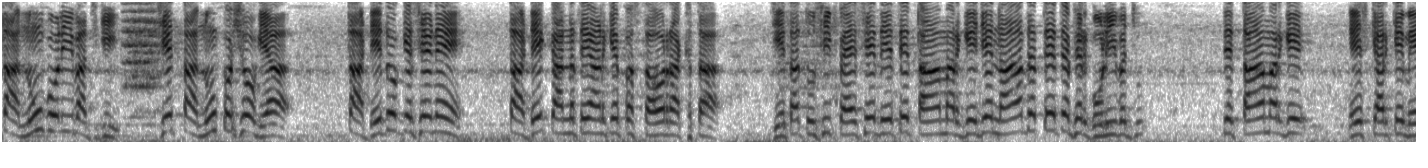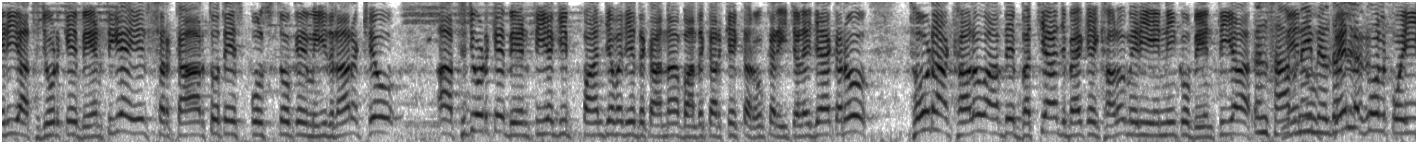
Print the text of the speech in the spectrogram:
ਤੁਹਾਨੂੰ ਗੋਲੀ ਵੱਜ ਗਈ, ਜੇ ਤੁਹਾਨੂੰ ਕੁਝ ਹੋ ਗਿਆ, ਤੁਹਾਡੇ ਤੋਂ ਕਿਸੇ ਨੇ ਤੁਹਾਡੇ ਕੰਨ ਤੇ ਆਣ ਕੇ ਪਸਤੌਰ ਰੱਖਤਾ ਜੇ ਤਾਂ ਤੁਸੀਂ ਪੈਸੇ ਦੇਤੇ ਤਾਂ ਮਰ ਗਏ ਜੇ ਨਾ ਦਿੱਤੇ ਤੇ ਫਿਰ ਗੋਲੀ ਵੱਜੂ। ਤੇ ਤਾਂ ਮਰ ਗਏ। ਇਸ ਕਰਕੇ ਮੇਰੀ ਹੱਥ ਜੋੜ ਕੇ ਬੇਨਤੀ ਹੈ ਇਸ ਸਰਕਾਰ ਤੋਂ ਤੇ ਇਸ ਪੁਲਿਸ ਤੋਂ ਕਿ ਉਮੀਦ ਨਾ ਰੱਖਿਓ। ਹੱਥ ਜੋੜ ਕੇ ਬੇਨਤੀ ਹੈ ਕਿ 5 ਵਜੇ ਦੁਕਾਨਾਂ ਬੰਦ ਕਰਕੇ ਘਰੋਂ ਘਰੀ ਚਲੇ ਜਾਇਆ ਕਰੋ। ਥੋੜਾ ਖਾ ਲਓ ਆਪਦੇ ਬੱਚਿਆਂ 'ਚ ਬਹਿ ਕੇ ਖਾ ਲਓ। ਮੇਰੀ ਇੰਨੀ ਕੋ ਬੇਨਤੀ ਆ। ਇਨਸਾਫ਼ ਨਹੀਂ ਮਿਲਦਾ। ਬਿਲਕੁਲ ਕੋਈ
